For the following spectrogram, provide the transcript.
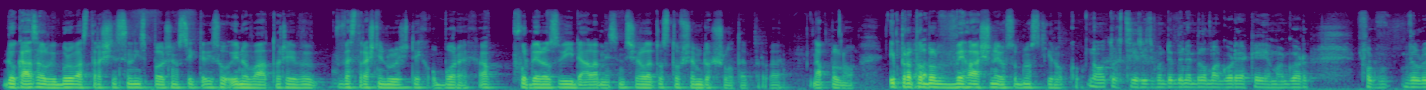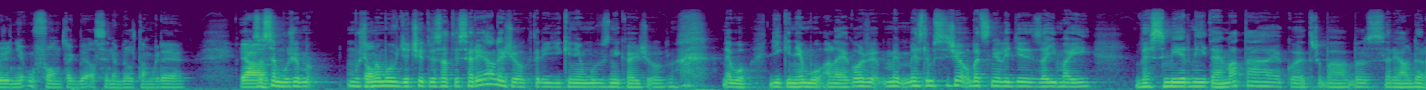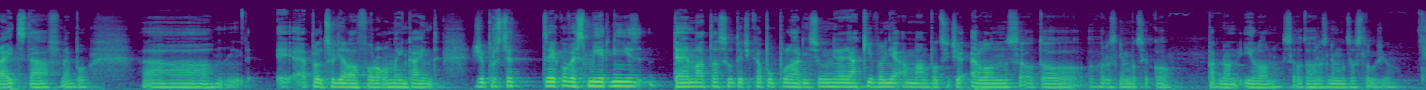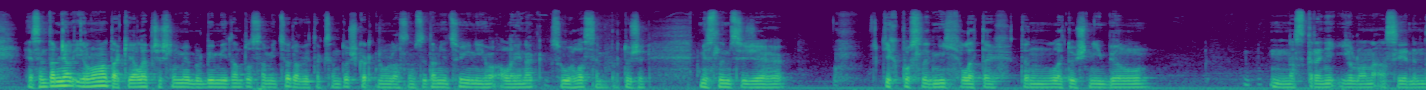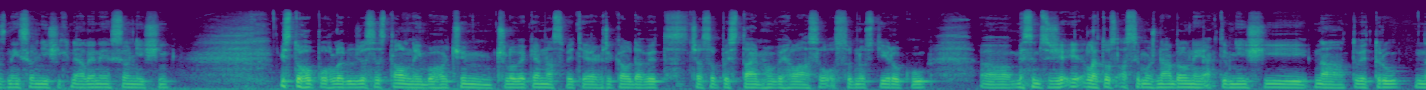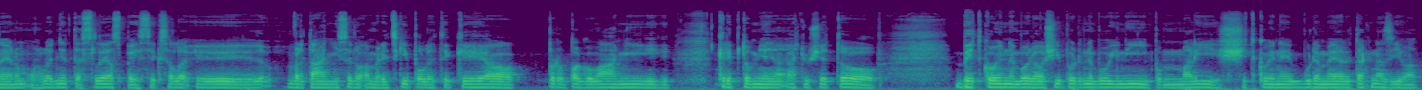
dokázal vybudovat strašně silné společnosti, které jsou inovátoři ve, ve strašně důležitých oborech a furt je rozvíjí dál a myslím si, že letos to všem došlo teprve naplno. I proto Ale... byl vyhlášený osobností roku. No to chci říct, on kdyby nebyl Magor, jaký je Magor, fakt vyloženě UFON, tak by asi nebyl tam, kde je. Já... Zase můžeme, můžeme no. mu vděčit i za ty seriály, že jo, který díky němu vznikají, že jo? nebo díky němu, ale jako, že my, myslím si, že obecně lidi zajímají vesmírný témata, jako je třeba byl seriál The Right Stuff, nebo uh, Apple, co dělal For All Mankind, že prostě ty jako vesmírný témata jsou teďka populární, jsou na nějaký vlně a mám pocit, že Elon se o to hrozně moc jako pardon, Elon se o to hrozně moc zasloužil. Já jsem tam měl Elona taky, ale přišlo mi blbý mít tam to samý, co David, tak jsem to škrtnul, dal jsem si tam něco jiného, ale jinak souhlasím, protože myslím si, že v těch posledních letech ten letošní byl na straně Elona asi jeden z nejsilnějších, ne nejsilnější. I z toho pohledu, že se stal nejbohatším člověkem na světě, jak říkal David, časopis Time ho vyhlásil osobností roku. Eh, myslím si, že i letos asi možná byl nejaktivnější na Twitteru, nejenom ohledně Tesly a SpaceX, ale i vrtání se do americké politiky a propagování kryptoměn, ať už je to Bitcoin nebo další nebo jiný malý shitcoiny, budeme je tak nazývat.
